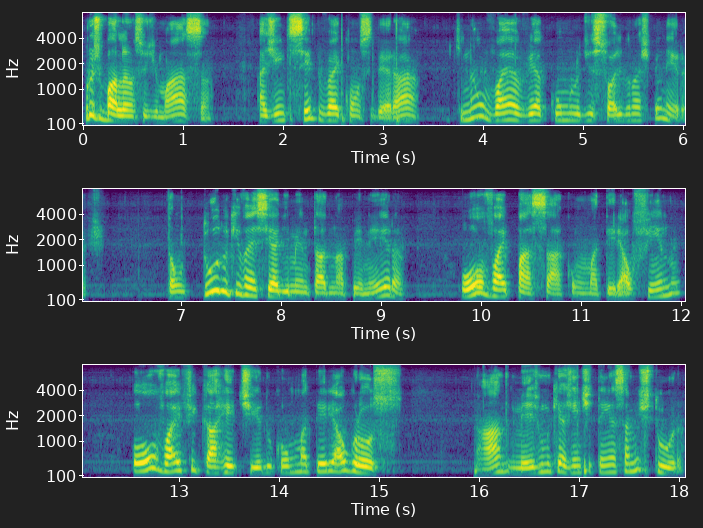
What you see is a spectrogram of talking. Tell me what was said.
Para os balanços de massa, a gente sempre vai considerar que não vai haver acúmulo de sólido nas peneiras. Então, tudo que vai ser alimentado na peneira ou vai passar como material fino ou vai ficar retido como material grosso, tá? mesmo que a gente tenha essa mistura.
